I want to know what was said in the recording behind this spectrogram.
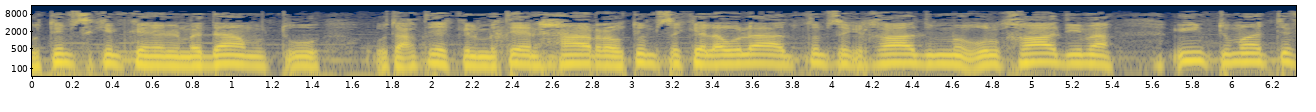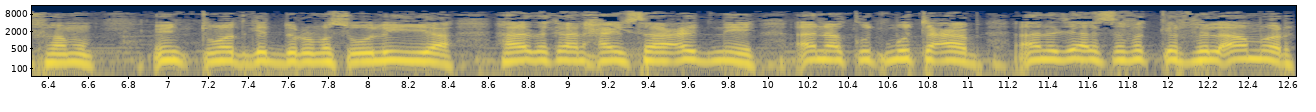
وتمسك يمكن المدام وتعطيها كلمتين حارة وتمسك الأولاد وتمسك الخادم والخادمة. أنتم ما تفهموا أنتم ما تقدروا المسؤوليه هذا كان حيساعدني. أنا كنت متعب. أنا جالس أفكر في الأمر.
